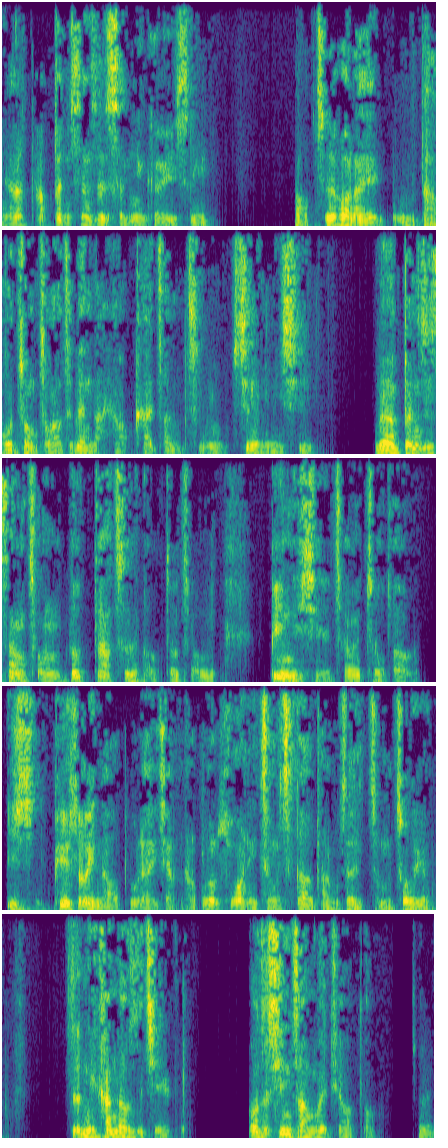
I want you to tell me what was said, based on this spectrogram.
因为他本身是神经科医生，哦，只是后来误打误撞走到这边来，哈，开展出新的东西。那本质上从都大致哈都从病理学才会走到。以譬如说以脑部来讲，脑部说你怎么知道他们在怎么作用？这你看到是结果，或者心脏会跳动，对。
